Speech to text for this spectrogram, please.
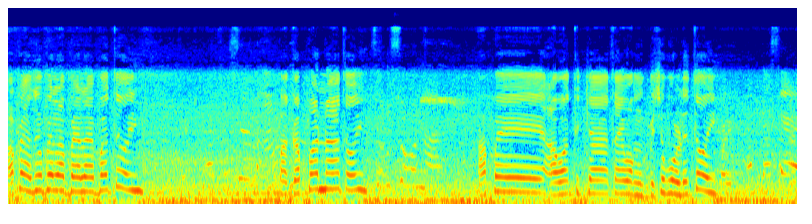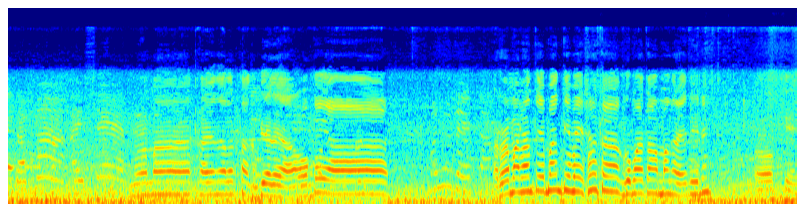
Apa ito pala balay ba to eh? Pagapan na to eh. Apa eh, awan tayo ang bisukol dito eh. Tama, sir. Mga kaya na lang tang biya kaya Okay ah Manudeta. Raman nanti man ti may sa ta gumatang mga ito ni. Okay.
